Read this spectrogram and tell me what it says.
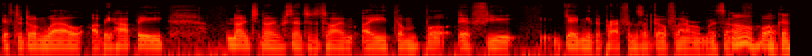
If they're done well, I'll be happy. 99% of the time, I eat them. But if you gave me the preference, I'd go flour myself. Oh, but okay.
